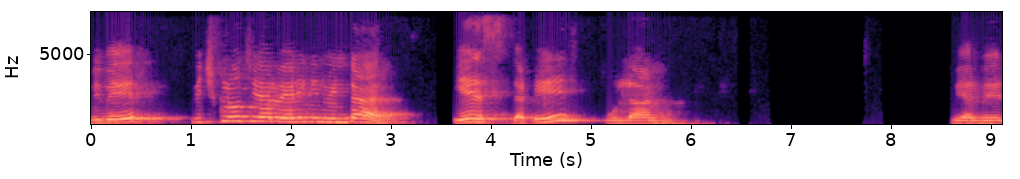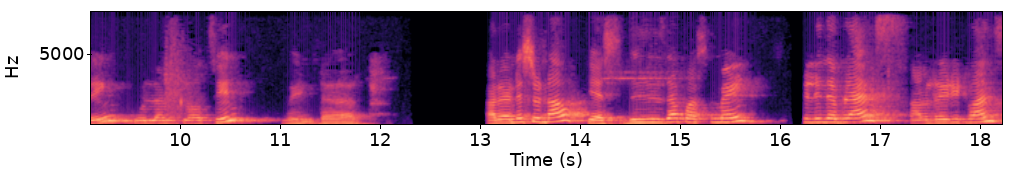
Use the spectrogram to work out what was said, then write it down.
We wear which clothes you are wearing in winter? Yes, that is woolen. We are wearing woolen clothes in winter. Are you understood now? Yes, this is the first main. Fill in the blanks. I will read it once.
